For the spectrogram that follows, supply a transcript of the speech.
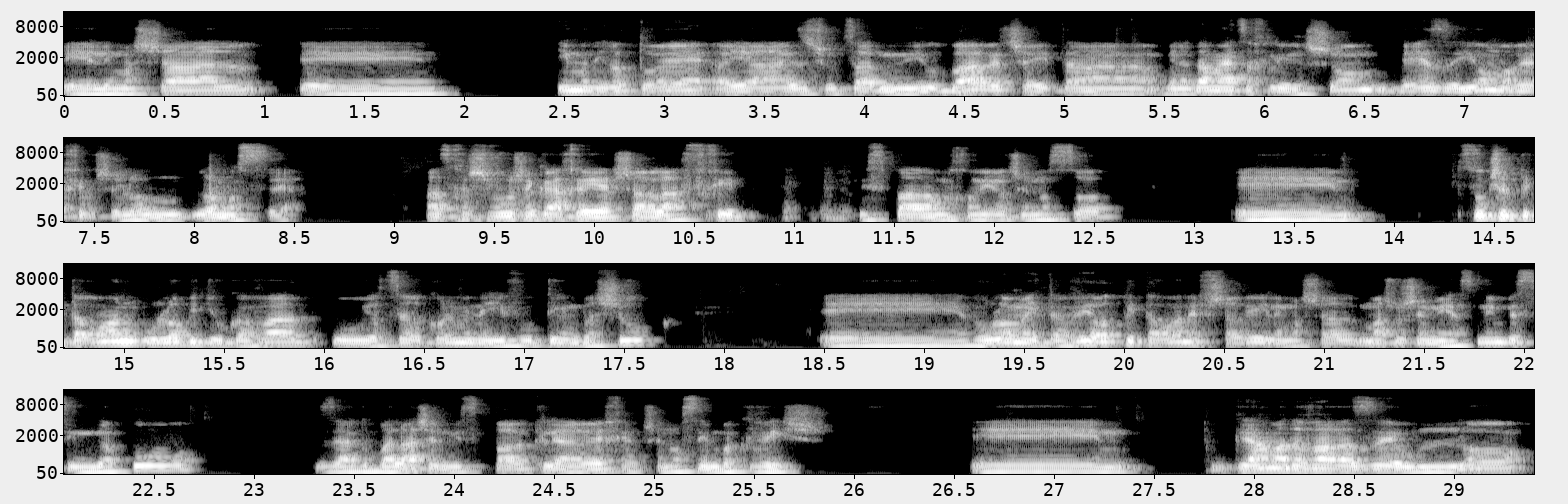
למשל אם אני לא טועה היה איזשהו צעד מדיניות בארץ שהיית, בן אדם היה צריך לרשום באיזה יום הרכב שלו לא נוסע. אז חשבו שככה יהיה אפשר להפחית מספר המכוניות שנוסעות. סוג של פתרון, הוא לא בדיוק עבד, הוא יוצר כל מיני עיוותים בשוק. אה, והוא לא מיטבי. עוד פתרון אפשרי, למשל משהו שמיישמים בסינגפור, זה הגבלה של מספר כלי הרכב שנוסעים בכביש. אה, גם הדבר הזה הוא לא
